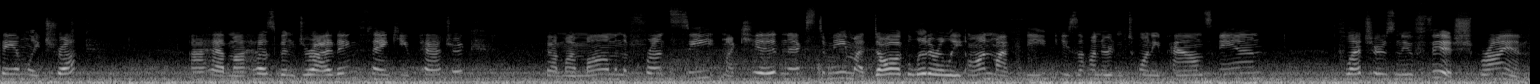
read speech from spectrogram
family truck. I have my husband driving. Thank you, Patrick. Got my mom in the front seat, my kid next to me, my dog literally on my feet. He's 120 pounds, and Fletcher's new fish, Brian,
